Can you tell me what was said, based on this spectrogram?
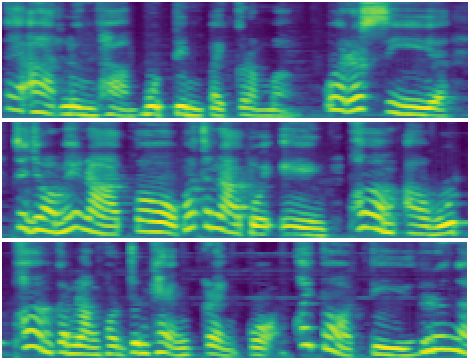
แต่อาจลืมถามบุตินไปกระมัง ว่ารัสเซียจะยอมให้นาโตพัฒนาตัวเอง เพิ่มอาวุธ เพิ่มกำลังพลจนแข็งแกร่งก่อน ค่อยต่อตีเรื่องไง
